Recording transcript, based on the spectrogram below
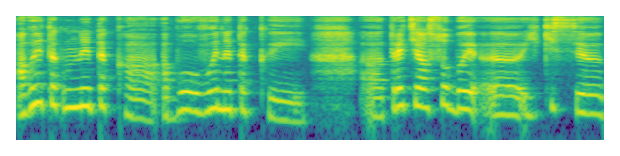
А ви так не така, або ви не такий. А, Треті особи е, якісь е,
